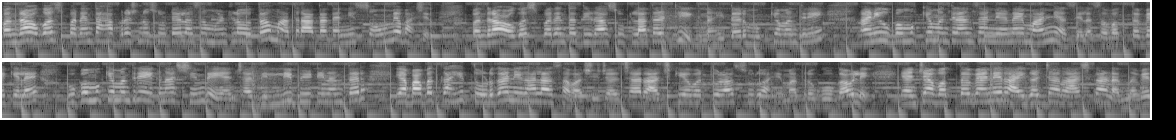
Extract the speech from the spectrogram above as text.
पंधरा ऑगस्ट पर्यंत हा प्रश्न सुटेल असं म्हटलं होतं मात्र आता त्यांनी सौम्य भाषेत पंधरा ऑगस्ट पर्यंत तिढा सुटला तर ठीक नाहीतर मुख्यमंत्री आणि उपमुख्यमंत्र्यांचा निर्णय मान्य असेल असं वक्तव्य केलंय. उपमुख्यमंत्री एकनाथ शिंदे यांच्या दिल्ली भेटीनंतर याबाबत काही तोडगा निघाला असावा अशी चर्चा राजकीय वर्तुळात सुरू आहे. मात्र गोगावले यांच्या वक्तव्याने रायगडच्या राजकारणात नव्हे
